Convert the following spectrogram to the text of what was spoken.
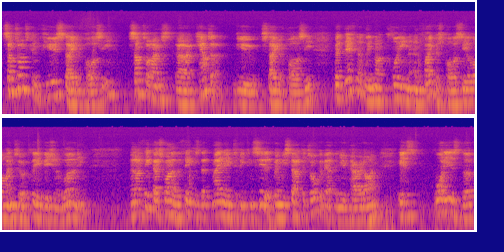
sometimes confused state of policy, sometimes uh, counter view state of policy, but definitely not clean and focused policy aligned to a clear vision of learning. And I think that's one of the things that may need to be considered when we start to talk about the new paradigm is what is the,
